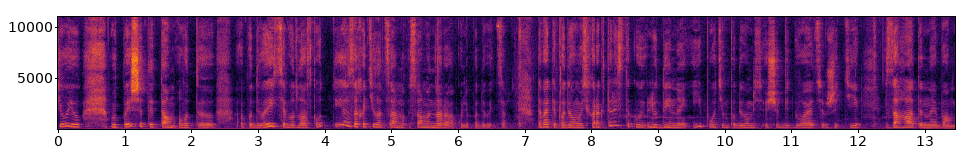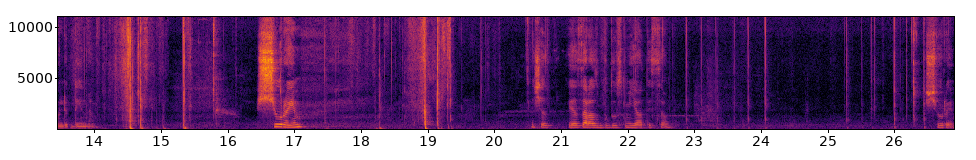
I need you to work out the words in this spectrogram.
чую, ви пишете там, от е, подивіться, будь ласка, от я захотіла саме, саме на ракулі подивитися. Давайте подивимось характеристику людини і потім подивимось, що відбувається в житті загаданої вами людини. Щури. Щас, я зараз буду сміятися. Щури.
